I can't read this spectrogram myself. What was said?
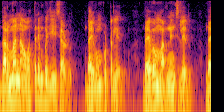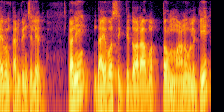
ధర్మాన్ని అవతరింపజేశాడు. దైవం పుట్టలేదు. దైవం మరణించలేదు దైవం కనిపించలేదు. కానీ దైవశక్తి ద్వారా మొత్తం మానవులకి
